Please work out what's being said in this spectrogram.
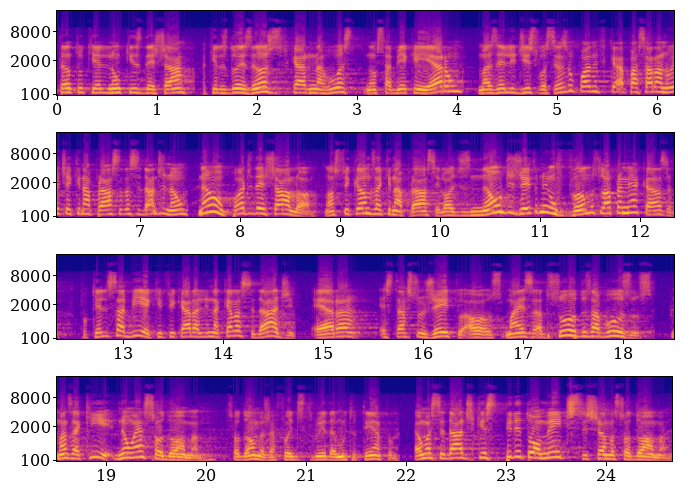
tanto que ele não quis deixar aqueles dois anjos ficarem na rua, não sabia quem eram, mas ele disse: Vocês não podem ficar, passar a noite aqui na praça da cidade, não. Não, pode deixar, Ló. Nós ficamos aqui na praça. E Ló diz: Não, de jeito nenhum, vamos lá para minha casa. porque ele sabia que ficar ali naquela cidade era estar sujeito aos mais absurdos abusos. Mas aqui não é Sodoma. Sodoma já foi destruída há muito tempo. É uma cidade que espiritualmente se chama Sodoma.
